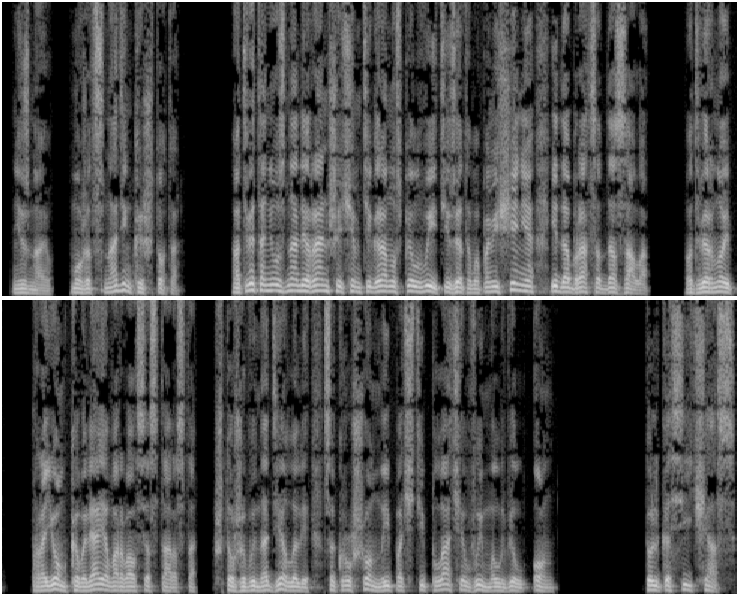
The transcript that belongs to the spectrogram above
— Не знаю. Может, с Наденькой что-то? Ответ они узнали раньше, чем Тигран успел выйти из этого помещения и добраться до зала. В дверной проем, ковыляя, ворвался староста. «Что же вы наделали?» — сокрушенный и почти плача вымолвил он. Только сейчас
